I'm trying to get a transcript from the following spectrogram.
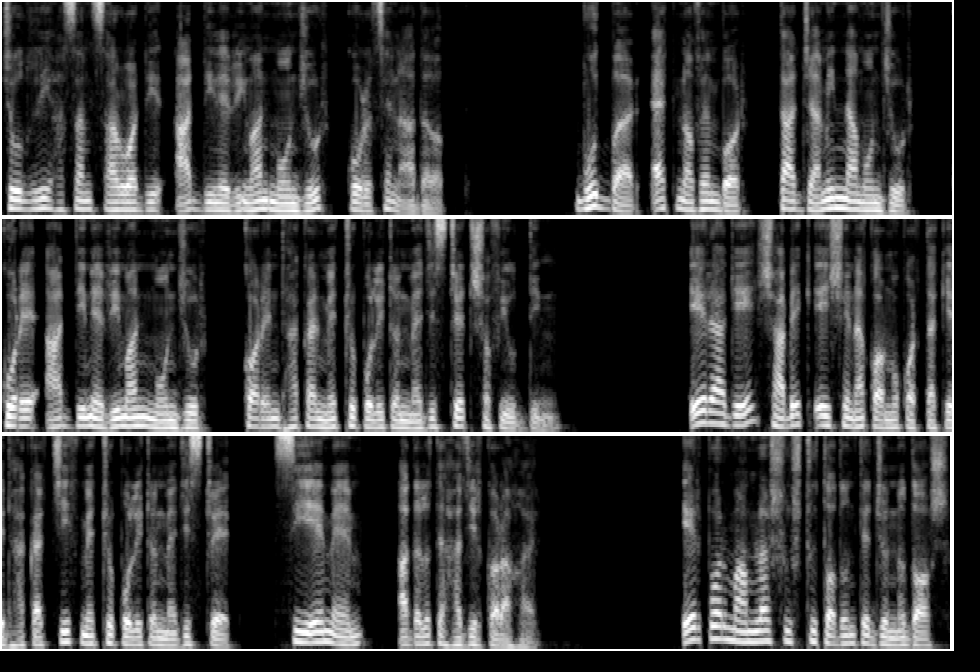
চৌধুরী হাসান সারওয়ার্দির আট দিনের রিমান্ড মঞ্জুর করেছেন আদালত। বুধবার, এক নভেম্বর তার জামিন নামঞ্জুর করে আট দিনের রিমান্ড মঞ্জুর করেন ঢাকার মেট্রোপলিটন ম্যাজিস্ট্রেট শফিউদ্দিন। এর আগে সাবেক এই সেনা কর্মকর্তাকে ঢাকার চিফ মেট্রোপলিটন ম্যাজিস্ট্রেট সিএমএম আদালতে হাজির করা হয়। এরপর মামলা সুষ্ঠু তদন্তের জন্য দশ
